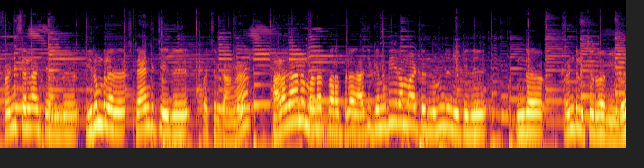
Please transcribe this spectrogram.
ஃப்ரெண்ட்ஸ் எல்லாம் சேர்ந்து இரும்பில் ஸ்டாண்டு செய்து வச்சுருக்காங்க. அழகான மணற்பரப்பில் அதி கம்பீரமாட்டு நிமிந்து நிற்கிது இந்த ரெண்டு லட்ச ரூபா வீடு.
